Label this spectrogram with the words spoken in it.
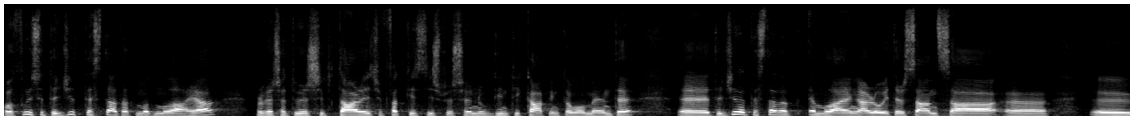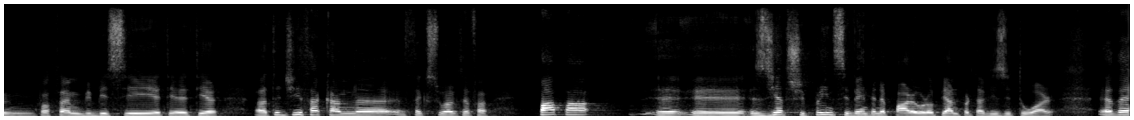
Pothuajse të gjitha testatat më të mëdha, përveç atyre shqiptare që fatkeqësisht shpesh nuk dinë t'i kapin këto momente, të gjitha testatat e mëdha nga Reuters, ANSA, po them BBC etj etj, të gjitha kanë theksuar këtë fakt. Papa zgjedh Shqipërinë si vendin e parë europian për të vizituar. Edhe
